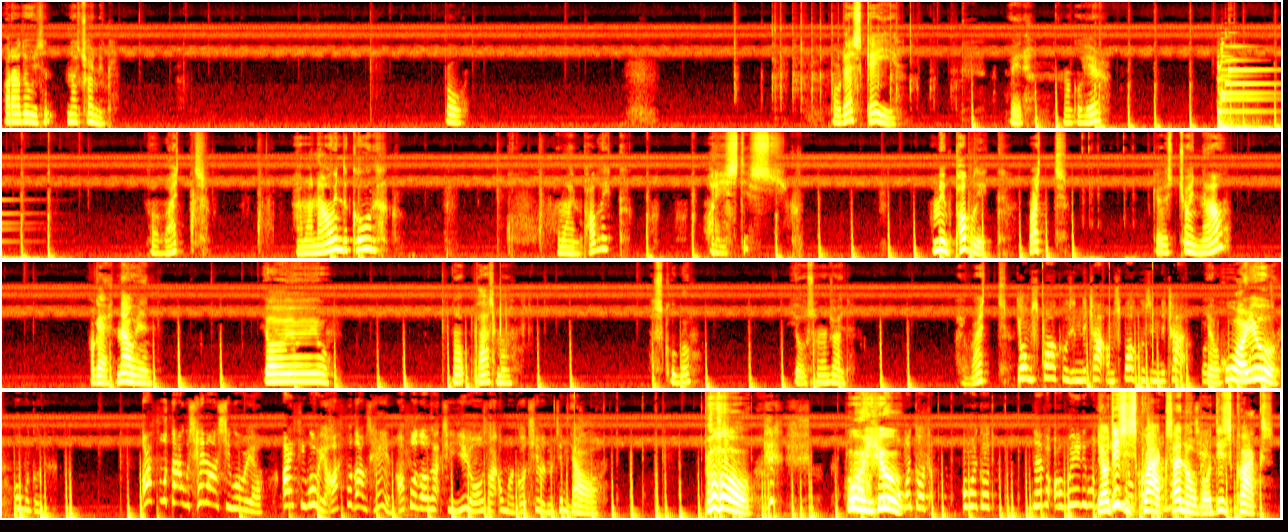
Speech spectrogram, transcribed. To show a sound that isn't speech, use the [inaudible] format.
What I do is not joining. Bro. Bro, that's gay. Wait, I'll go here. What? Am I now in the code? Am I in public? What is this? I'm in public. What? Okay, let's join now. Okay, now in. Yo, yo, yo, yo, yo. No, plasma. That's cool, bro. Yo, someone joined. What? Yo, I'm Sparkles in the chat. I'm Sparkles in the chat. Yo, who are you? Oh my god. I thought that was him, Icy Warrior. Icy Warrior, I thought that was him. I thought that was actually you. I was like, oh my god, Shiva Matimba. Yo. Bro! [laughs] who are you? Oh my god. Oh my god. Never, I really want Yo, this is quacks. I know, bro. This is quacks.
